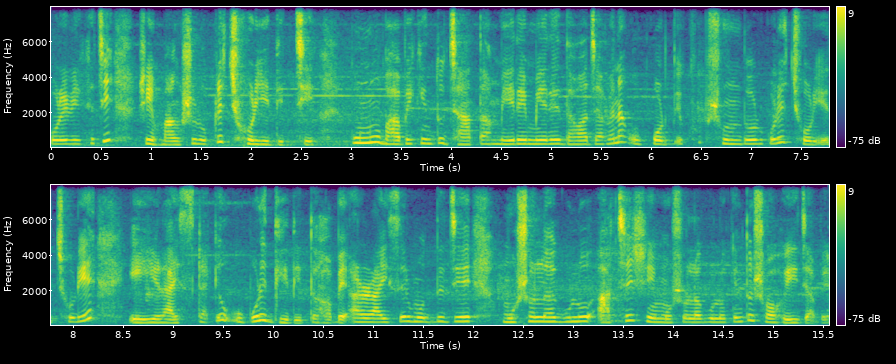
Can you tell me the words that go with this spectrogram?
করে রেখেছি, সেই মাংসের উপরে ছড়িয়ে দিচ্ছি। কোনোভাবে কিন্তু ঝাঁতা মেরে মেরে দেওয়া যাবে না। উপর দিয়ে খুব সুন্দর করে ছড়িয়ে ছড়িয়ে এই রাইসটাকে উপরে দিয়ে দিতে হবে। আর রাইসের মধ্যে যে মশলাগুলো আছে, সেই মশলাগুলো কিন্তু সহই যাবে।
